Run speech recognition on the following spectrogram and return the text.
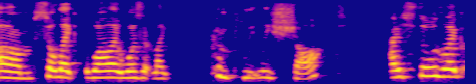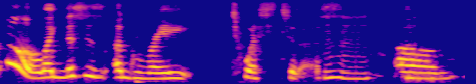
um so like while i wasn't like completely shocked i still was like oh like this is a great twist to this Mhm. um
